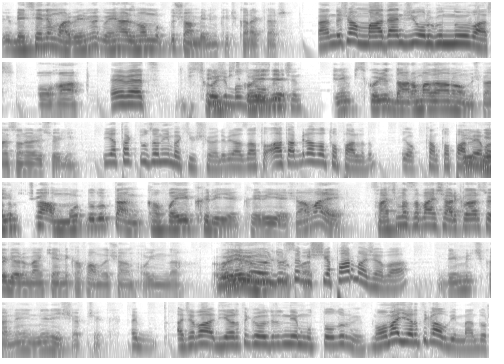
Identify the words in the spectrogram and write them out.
Be senin var benim yok. Benim her zaman mutlu şu an benim küçük karakter. Bende şu an madenci yorgunluğu var. Oha. Evet. Psikolojim Senin bozuk psikoloji- olduğu için. Senin psikoloji darmadağın olmuş. Ben sana öyle söyleyeyim. Bir yatakta uzanayım bakayım şöyle. Biraz daha to Aa, tamam, biraz daha toparladım. Yok tam toparlayamadım. Benim şu an mutluluktan kafayı kırıyor. Kırıyor. Şu an var ya saçma sapan şarkılar söylüyorum ben kendi kafamda şu an oyunda. Öyle Golemi bir mutluluk öldürsem var. iş yapar mı acaba? Demir çıkar. Ne, nereye iş yapacak? Ay, acaba yaratık öldürdüm diye mutlu olur muyum? Normal yaratık avlayayım ben dur.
